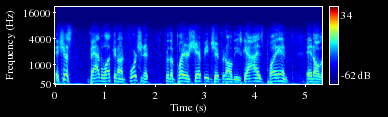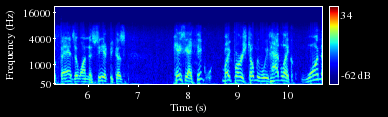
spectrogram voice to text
it's just bad luck and unfortunate for the Players Championship and all these guys playing and all the fans that wanted to see it because, Casey, I think Mike Buresh told me we've had like one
